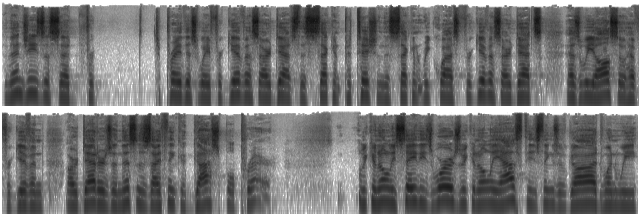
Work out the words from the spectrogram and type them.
And then Jesus said, for, to pray this way, forgive us our debts. This second petition, this second request, forgive us our debts as we also have forgiven our debtors. And this is, I think, a gospel prayer we can only say these words, we can only ask these things of God when we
